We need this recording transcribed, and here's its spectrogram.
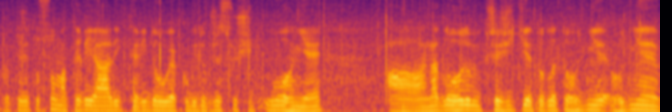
protože to jsou materiály, které jdou jakoby dobře sušit u ohně a na dlouhodobé přežití je tohle hodně, hodně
